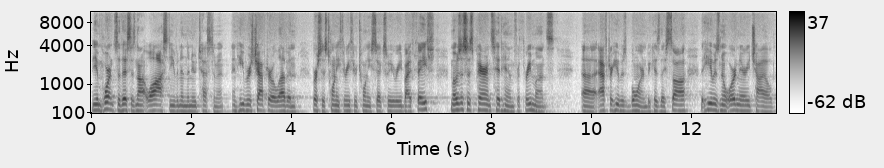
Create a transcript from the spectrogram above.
The importance of this is not lost even in the New Testament. In Hebrews chapter 11, verses 23 through 26, we read By faith, Moses' parents hid him for three months uh, after he was born because they saw that he was no ordinary child,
